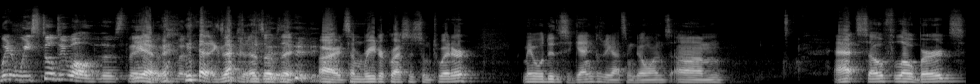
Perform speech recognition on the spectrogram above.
we, we still do all of those things. yeah, but yeah, exactly. That's what I'm saying. All right, some reader questions from Twitter. Maybe we'll do this again because we got some good ones. Um, at SoFlow Birds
